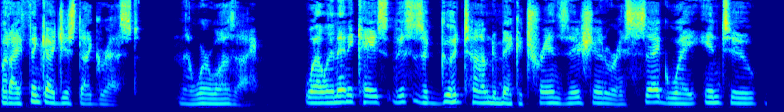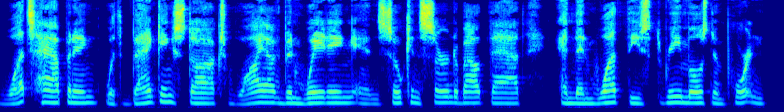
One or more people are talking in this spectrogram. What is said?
But I think I just digressed. Now, where was I? Well, in any case, this is a good time to make a transition or a segue into what's happening with banking stocks, why I've been waiting and so concerned about that, and then what these three most important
